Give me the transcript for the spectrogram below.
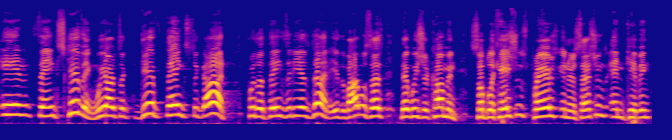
in thanksgiving. We are to give thanks to God for the things that He has done. The Bible says that we should come in supplications, prayers, intercessions, and giving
